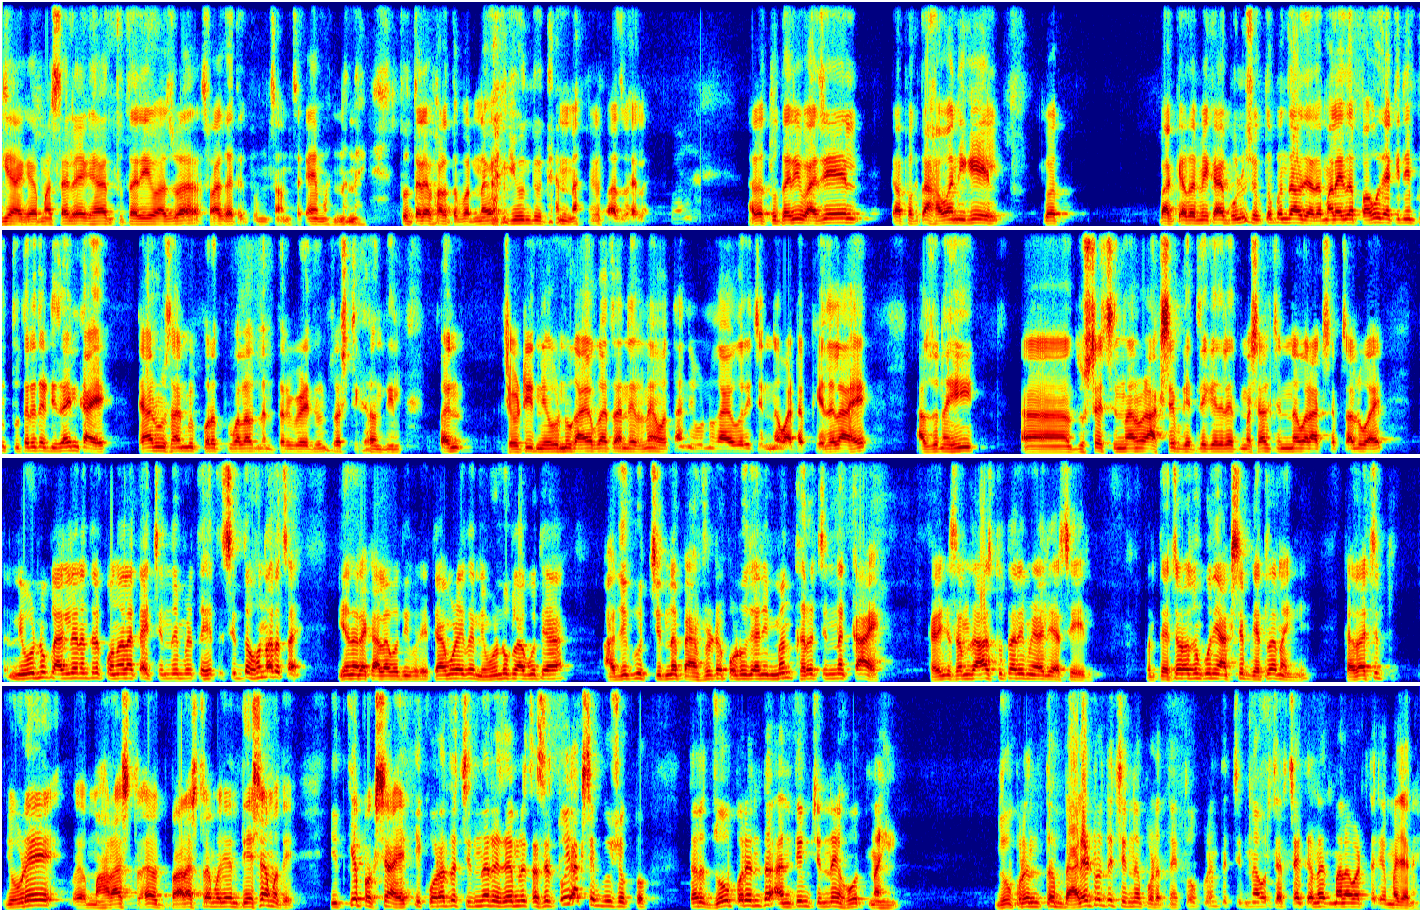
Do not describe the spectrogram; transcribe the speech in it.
घ्या घ्या. मसाले घ्या तुतारी वाजवा. स्वागत आहे तुमचं. आमचं काही म्हणणं नाही. तुताऱ्या फार पण नव्या घेऊन देऊ त्यांना वाजवायला. आता तुतारी वाजेल का फक्त हवा निघेल? किंवा बाकी आता मी काय बोलू शकतो पण जाऊ द्या आता मला एकदा पाहू द्या की नेमकी तुतारीचं डिझाईन काय त्यानुसार मी परत तुम्हाला नंतर वेळ देऊन स्पष्टीकरण देईल. पण शेवटी निवडणूक आयोगाचा निर्णय होता. निवडणूक आयोगाने चिन्ह वाटप केलेलं आहे. अजूनही दुसऱ्या चिन्हांवर आक्षेप घेतले गेलेले आहेत. मशाल चिन्हावर आक्षेप चालू आहे. तर निवडणूक लागल्यानंतर कोणाला काय चिन्ह मिळतं हे तर सिद्ध होणारच आहे येणाऱ्या कालावधीमध्ये. त्यामुळे एकदा निवडणूक लागू द्या अधिकृत चिन्ह पॅम्फलेट पडू द्या आणि मग खरं चिन्ह काय? कारण की समजा आज तुतारी मिळाली असेल पण त्याच्यावर अजून कोणी आक्षेप घेतला नाहीये. कदाचित एवढे महाराष्ट्र महाराष्ट्रामध्ये आणि देशामध्ये इतके पक्ष आहेत की कोणाचं चिन्ह रिझेंबलन्स असेल तोही आक्षेप घेऊ शकतो. तर जोपर्यंत अंतिम चिन्ह होत नाही जोपर्यंत बॅलेटवर ते चिन्ह पडत नाही तोपर्यंत चिन्हावर चर्चा करण्यात मला वाटतं काही मजा नाही.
